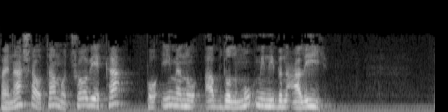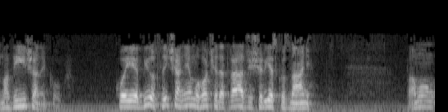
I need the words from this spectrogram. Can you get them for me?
Pa je našao tamo čovjeka po imenu Abdul Mu'min ibn Ali, mladića nekog, koji je bio sličan njemu, hoće da traži šerijesko znanje. Pa, on,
